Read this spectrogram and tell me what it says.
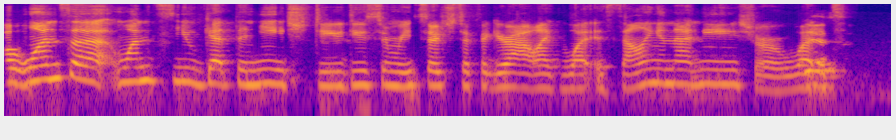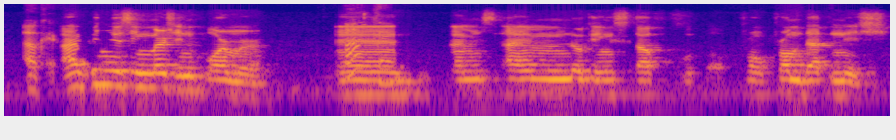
But once uh once you get the niche, do you do some research to figure out like what is selling in that niche or what? Yes. Okay. I've been using Merch Informer, and I'm I'm looking stuff from from that niche.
